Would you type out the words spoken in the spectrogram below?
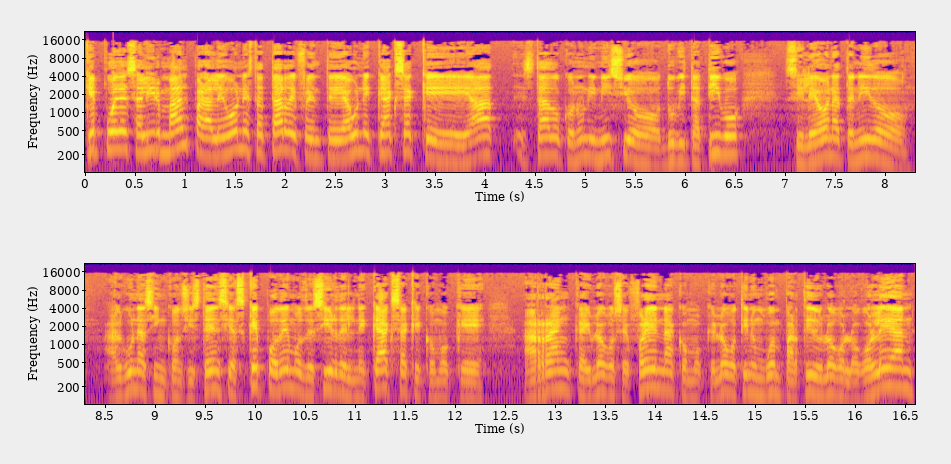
¿Qué puede salir mal para León esta tarde frente a un Necaxa que ha estado con un inicio dubitativo? Si León ha tenido algunas inconsistencias, ¿qué podemos decir del Necaxa que como que arranca y luego se frena, como que luego tiene un buen partido y luego lo golean?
